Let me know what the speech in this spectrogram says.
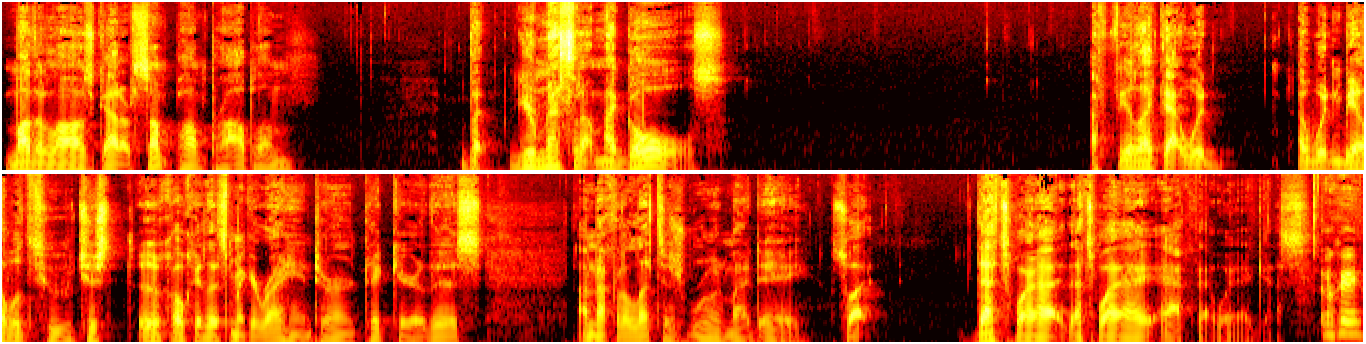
mother in law's got a sump pump problem, but you're messing up my goals. I feel like that would I wouldn't be able to just okay, let's make a right hand turn, take care of this. I'm not going to let this ruin my day. So I, that's why I that's why I act that way, I guess. Okay.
